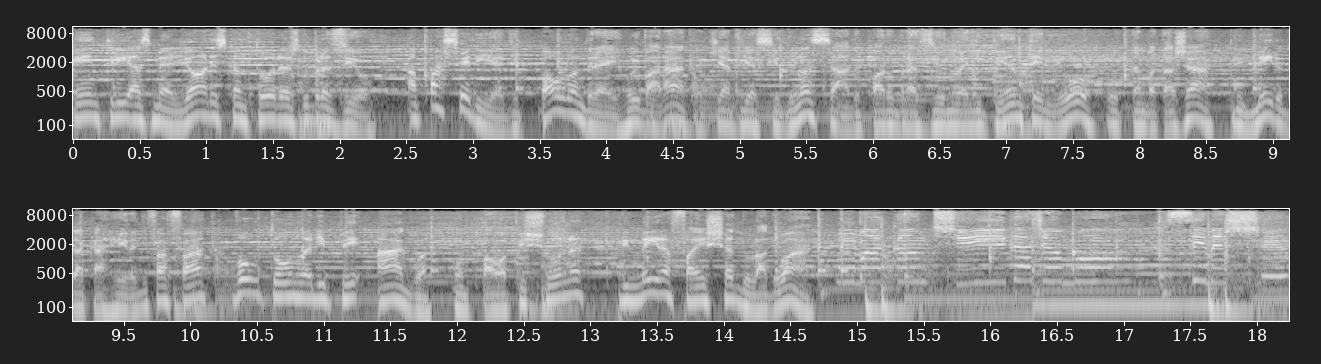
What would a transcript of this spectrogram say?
entre as melhores cantoras do Brasil. A parceria de Paulo André e Rui Barata, que havia sido lançado para o Brasil no LP anterior, o Tambatajá, primeiro da carreira de Fafá, voltou no LP Água, com Paula Pichuna, primeira faixa do lado A. Uma cantiga de amor se mexeu.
